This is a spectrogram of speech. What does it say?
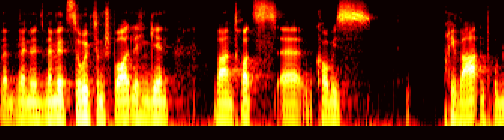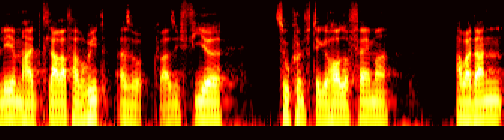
wenn, wenn wir jetzt zurück zum Sportlichen gehen, waren trotz äh, Kobys privaten Problemen halt klarer Favorit, also quasi vier zukünftige Hall of Famer. Aber dann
